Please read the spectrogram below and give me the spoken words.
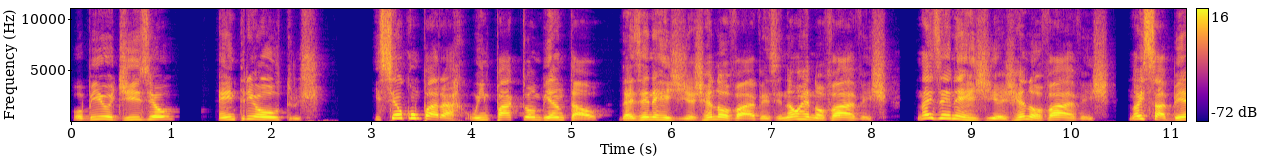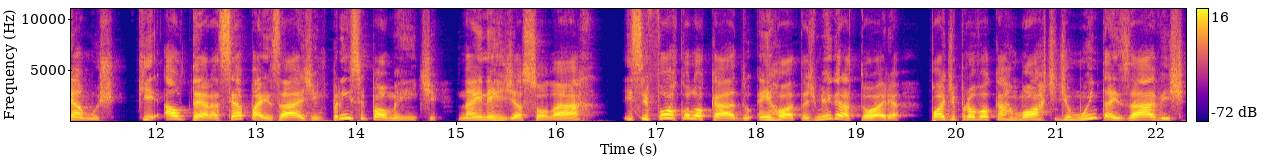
o biodiesel, entre outros. E se eu comparar o impacto ambiental das energias renováveis e não renováveis, nas energias renováveis, nós sabemos que altera-se a paisagem principalmente na energia solar e, se for colocado em rotas migratórias, pode provocar morte de muitas aves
